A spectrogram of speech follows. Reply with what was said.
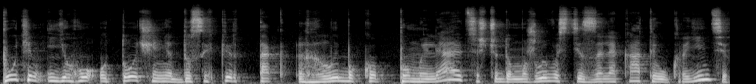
Путін і його оточення до сих пір так глибоко помиляються щодо можливості залякати українців.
